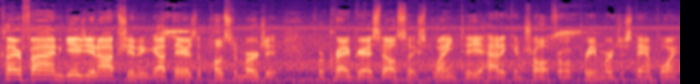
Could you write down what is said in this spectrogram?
clarify and gives you an option and got there as a post-emergent for crabgrass. It also explained to you how to control it from a pre-emergent standpoint.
